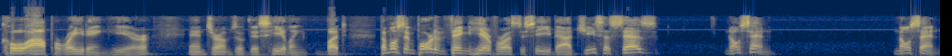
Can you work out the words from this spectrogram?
cooperating here in terms of this healing. But the most important thing here for us to see that Jesus says, no sin. No sin.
